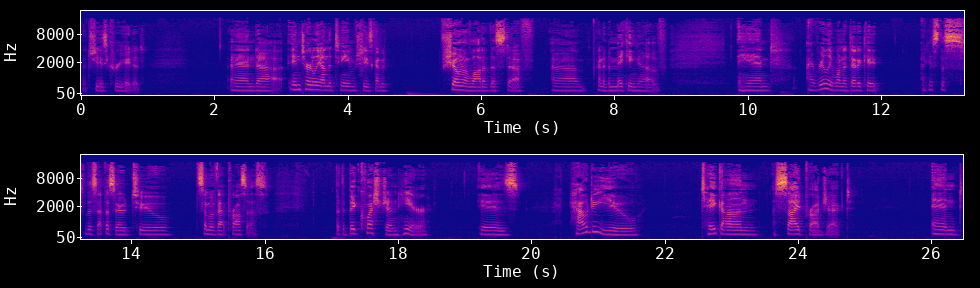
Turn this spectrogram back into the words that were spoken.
that she has created. And uh, internally on the team, she's kind of shown a lot of this stuff, um, kind of the making of. And I really want to dedicate, I guess, this, this episode to some of that process. But the big question here is how do you take on a side project and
